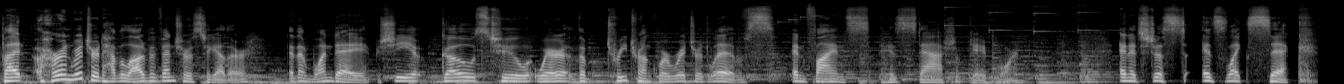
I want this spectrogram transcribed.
But her and Richard have a lot of adventures together. And then one day she goes to where the tree trunk where Richard lives and finds his stash of gay porn. And it's just, it's like sick.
